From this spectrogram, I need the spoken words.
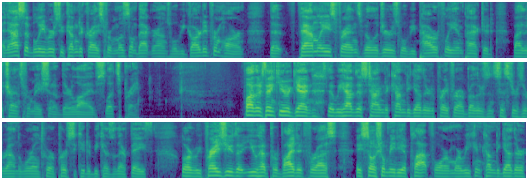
And ask that believers who come to Christ from Muslim backgrounds will be guarded from harm, that families, friends, villagers will be powerfully impacted by the transformation of their lives. Let's pray. Father, thank you again that we have this time to come together to pray for our brothers and sisters around the world who are persecuted because of their faith. Lord, we praise you that you have provided for us a social media platform where we can come together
